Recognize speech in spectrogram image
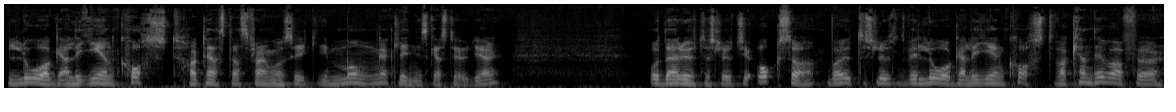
Lågallergen kost har testats framgångsrikt i många kliniska studier. Och där utesluts ju också, vad utesluts vid lågallergen kost? Vad kan det vara för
